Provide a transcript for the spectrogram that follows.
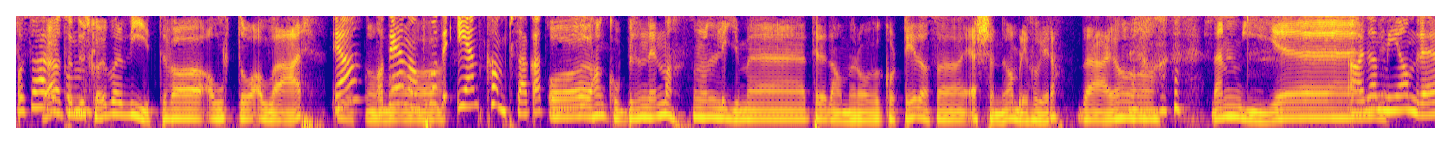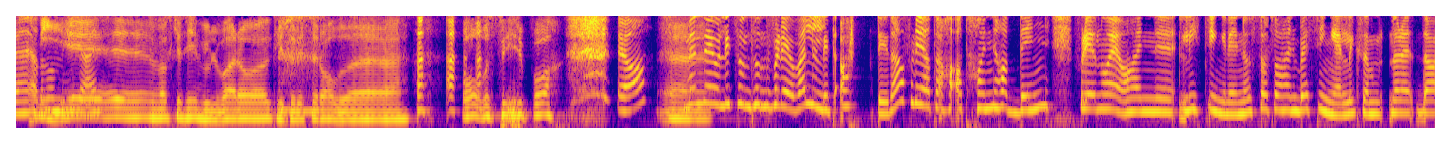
Og så ja, altså, du skal jo bare vite hva alt og alle er. Ja, og det er nå på en måte én kampsak at vi Og han kompisen din, da, som ligger med tre damer over kort tid, altså, jeg skjønner jo han blir forvirra. Det er jo Det er mye Ja, det er mye andre ja, det var mye der. Eh, hva skal jeg si, vulvar og klitoriser å holde, å holde styr på. Ja, men det er jo litt sånn, sånn for det er jo veldig litt artig, da, fordi at, at han hadde den fordi nå er jo han litt yngre enn oss, da, så han ble singel liksom, da,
